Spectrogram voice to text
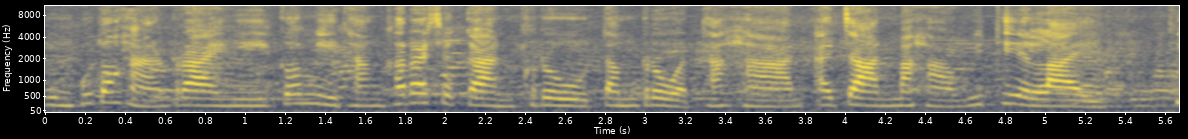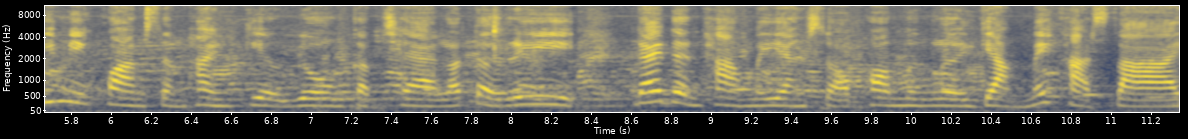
กลุ่มผู้ต้องหารายนี้ ก็มีทั้งข้าราชการครูตำรวจทหาร อาจารย์มหาวิทยาลัย ที่มีความสัมพันธ์เกี่ยวโยงกับแชร์ลอตเตอรี่ ได้เดินทางมายังสพเมืองเลยอย่างไม่ขาดสาย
